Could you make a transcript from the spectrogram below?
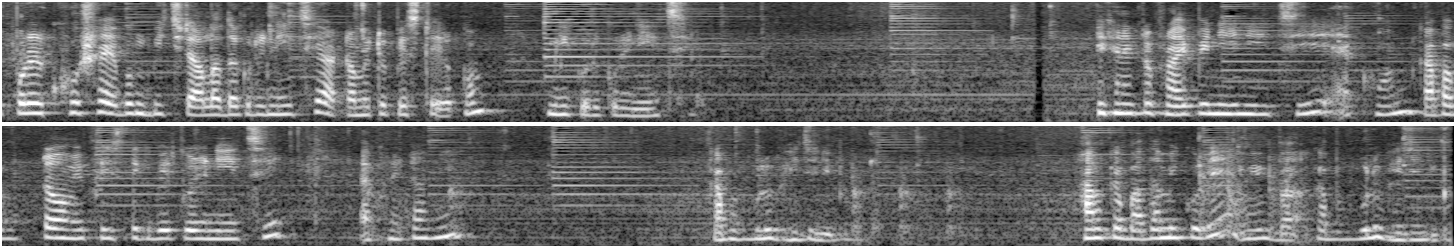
উপরের খোসা এবং বীজটা আলাদা করে নিয়েছি আর টমেটো পেস্ট এরকম মি করে করে নিয়েছি। এখানে একটা ফ্রাই নিয়ে নিয়েছি, এখন কাবাবটাও আমি ফ্রিজ থেকে বের করে নিয়েছি। এখন এটা আমি কাবাবগুলো ভেজে নিব। হালকা বাদামি করে আমি কাবাবগুলো ভেজে নিব।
